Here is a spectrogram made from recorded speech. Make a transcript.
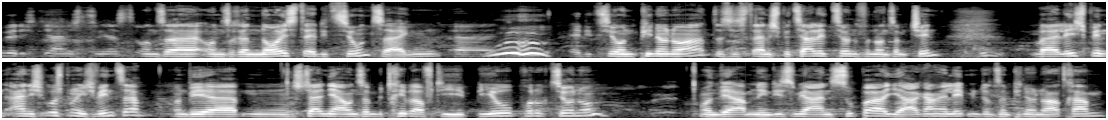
würde ich dir eigentlich zuerst unsere, unsere neueste Edition zeigen. Äh, Edition Pinot Noir. Das ist eine Spezialedition von unserem Gin. Weil ich bin eigentlich ursprünglich Winzer und wir mh, stellen ja unseren Betrieb auf die Bioproduktion um. Und wir haben in diesem Jahr einen super Jahrgang erlebt mit unseren Pinot Noir Trauben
